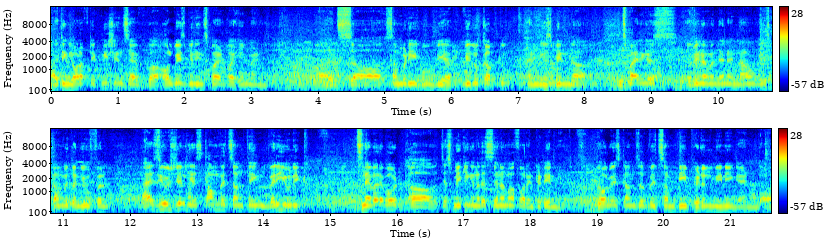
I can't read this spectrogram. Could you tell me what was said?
I think a lot of technicians have uh, always been inspired by him, and uh, it's uh, somebody who we have, we look up to, and he's been uh, inspiring us every now and then. And now he's come with a new film. As usual, he has come with something very unique. It's never about uh, just making another cinema for entertainment. He always comes up with some deep hidden meaning and uh,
